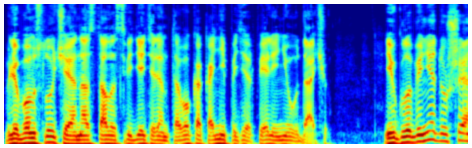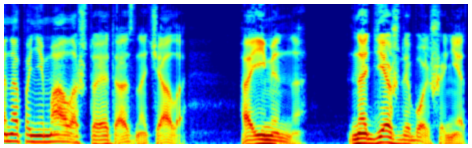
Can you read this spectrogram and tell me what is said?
В любом случае она стала свидетелем того, как они потерпели неудачу и в глубине души она понимала, что это означало, а именно, надежды больше нет,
